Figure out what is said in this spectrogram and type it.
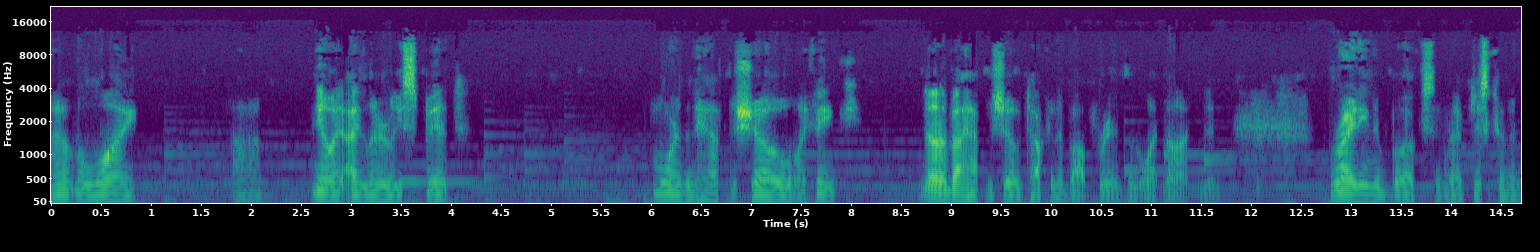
I don't know why. Um, you know, I, I literally spent more than half the show, I think, no, about half the show talking about friends and whatnot, and then writing and books, and I've just kind of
